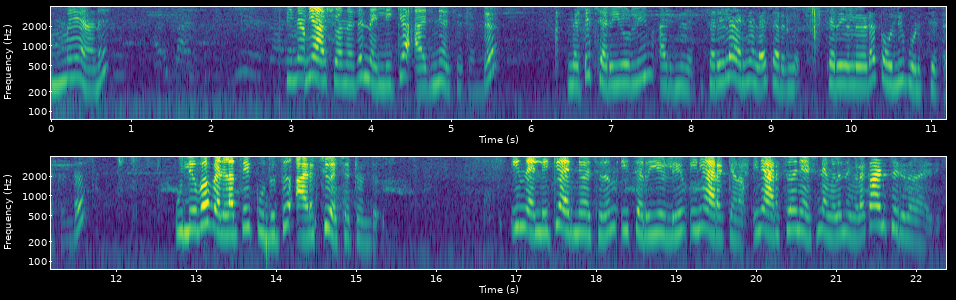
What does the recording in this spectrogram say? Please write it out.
അമ്മയാണ് പിന്നെ ഇനി ആവശ്യമെന്ന് വെച്ചാൽ നെല്ലിക്ക അരിഞ്ഞു വെച്ചിട്ടുണ്ട്. എന്നിട്ട് ചെറിയുള്ളിയും അരിഞ്ഞു ചെറിയുള്ളി അരിഞ്ഞല്ല ചെറിയ ചെറിയുള്ളിയുടെ തൊലി പൊളിച്ചിട്ടിട്ടുണ്ട്. ഉലുവ വെള്ളത്തിൽ കുതിർത്ത് അരച്ചു വെച്ചിട്ടുണ്ട്. ഈ നെല്ലിക്ക അരിഞ്ഞു വെച്ചതും ഈ ചെറിയ ഉള്ളിയും ഇനി അരയ്ക്കണം. ഇനി അരച്ചതിന് ശേഷം ഞങ്ങൾ നിങ്ങളെ കാണിച്ചു തരുന്നതായിരിക്കും.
